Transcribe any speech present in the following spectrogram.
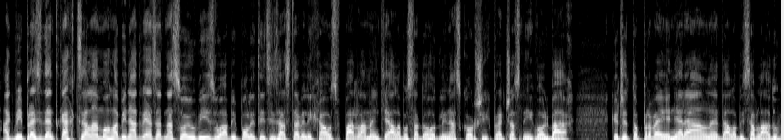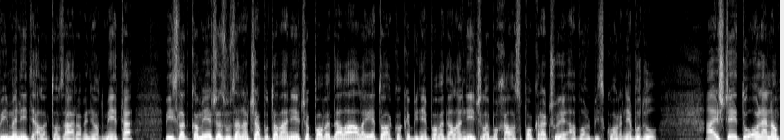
Ak by prezidentka chcela, mohla by nadviazať na svoju výzvu, aby politici zastavili chaos v parlamente alebo sa dohodli na skorších predčasných voľbách. Keďže to prvé je nereálne, dalo by sa vládu vymeniť, ale to zároveň odmieta. Výsledkom je, že Zuzana Čaputová niečo povedala, ale je to ako keby nepovedala nič, lebo chaos pokračuje a voľby skôr nebudú. A ešte je tu Oľano.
